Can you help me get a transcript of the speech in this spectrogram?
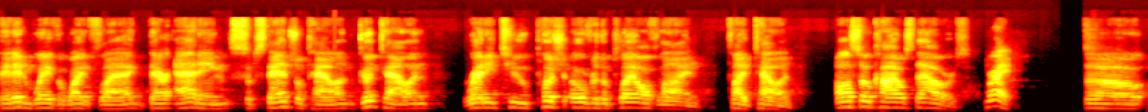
they didn't wave the white flag. They're adding substantial talent, good talent, ready to push over the playoff line type talent. Also, Kyle Stowers. Right. So,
